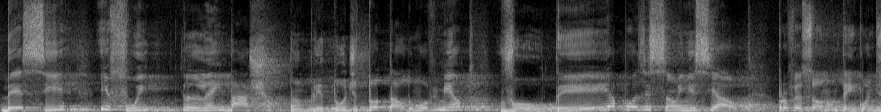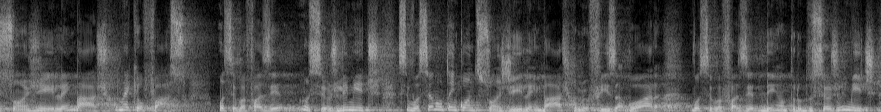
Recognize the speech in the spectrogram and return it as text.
desci e fui lá embaixo. Amplitude total do movimento, voltei à posição inicial. Professor, não tem condições de ir lá embaixo. Como é que eu faço? Você vai fazer nos seus limites. Se você não tem condições de ir lá embaixo, como eu fiz agora, você vai fazer dentro dos seus limites.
